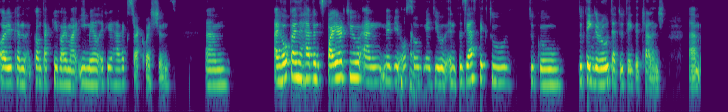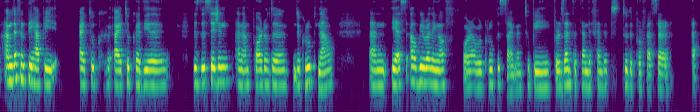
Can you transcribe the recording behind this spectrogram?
or you can contact me via my email if you have extra questions. Um, I hope I have inspired you and maybe also made you enthusiastic to, to go, to take the road and to take the challenge. Um, I'm definitely happy I took, I took the, this decision and I'm part of the, the group now. And yes, I'll be running off for our group assignment to be presented and defended to the professor at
